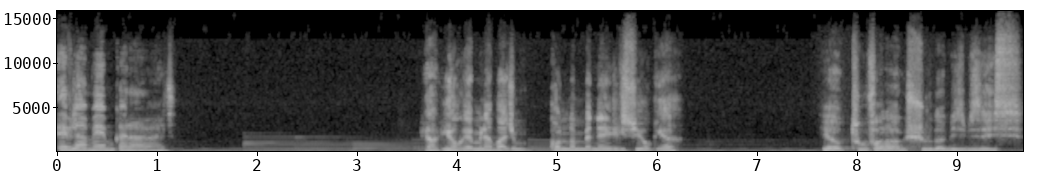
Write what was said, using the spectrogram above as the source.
Evlenmeye mi karar verdin? Ya yok Emine bacım, konunun benden ilgisi yok ya. Ya Tufan abi şurada biz bizeyiz.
